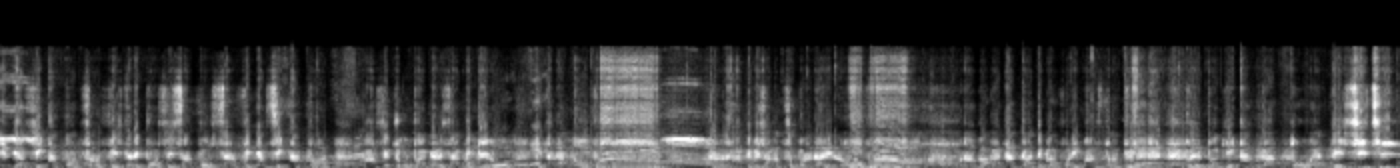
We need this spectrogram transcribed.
India si Anton servis dari posisi satu servisnya si Anton. Pasnya cukup baik dari sang Biro. Kita lihat Nova. Gerak sangat sempurna dari Nova volley master band berbagi angka 20 CG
